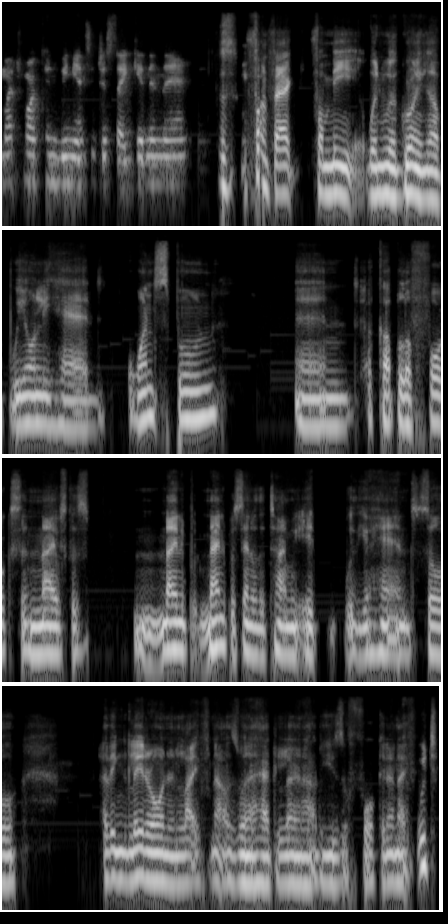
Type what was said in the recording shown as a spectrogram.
much more convenient to just like get in there. Because fun fact for me, when we were growing up, we only had one spoon and a couple of forks and knives because 90 percent of the time we ate with your hand. So I think later on in life now is when I had to learn how to use a fork and a knife, which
